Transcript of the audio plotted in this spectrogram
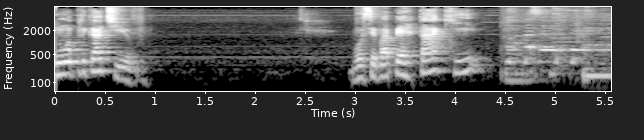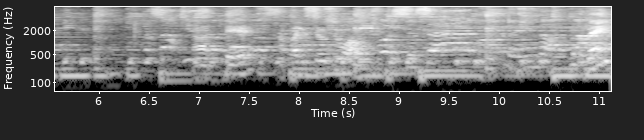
num aplicativo. Você vai apertar aqui até aparecer o seu áudio. Tudo bem?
